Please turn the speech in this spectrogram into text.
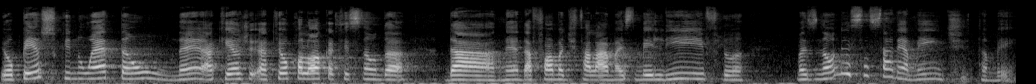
eu penso que não é tão, né? Aqui, aqui eu coloco a questão da, da, né, da forma de falar mais melíflua, mas não necessariamente também.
